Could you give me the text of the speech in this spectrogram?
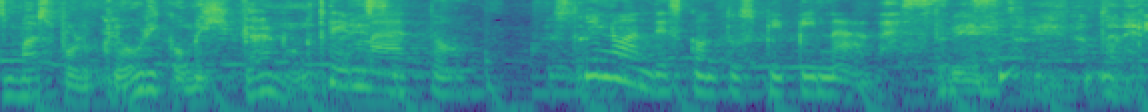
Es más folclórico mexicano, ¿no te, Te mato. Está Y bien. no andes con tus pipinadas. Está bien, ¿sí? está bien, Antonieta.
